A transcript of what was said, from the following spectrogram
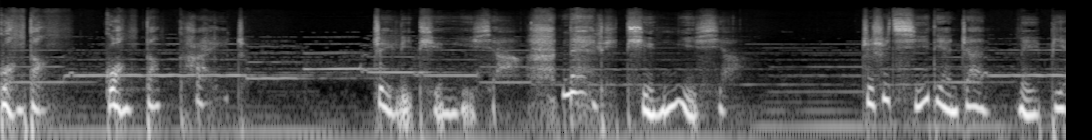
咣当、咣当开。这里停一下，那里停一下，只是起点站没变。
